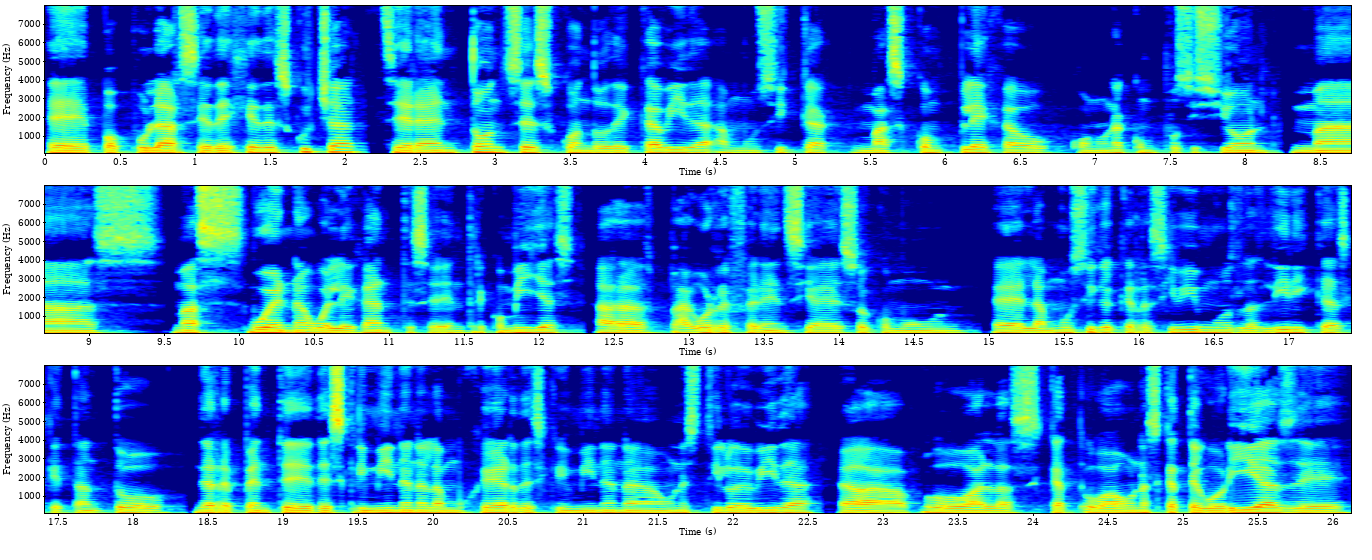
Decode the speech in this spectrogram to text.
eh, popular se deje de escuchar, será entonces cuando dé cabida a música más compleja o know con una composición más más buena o elegante entre comillas hago referencia a eso como un eh, la música que recibimos las líricas que tanto de repente discriminan a la mujer discriminan a un estilo de vida o a las o a unas categorías de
